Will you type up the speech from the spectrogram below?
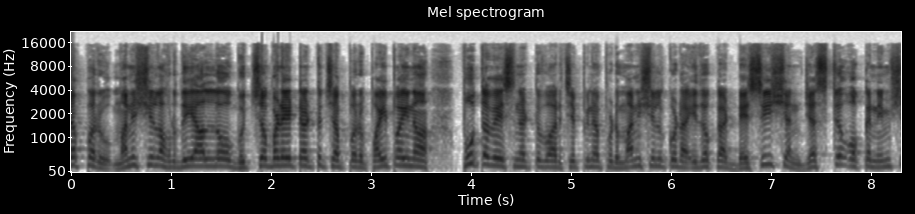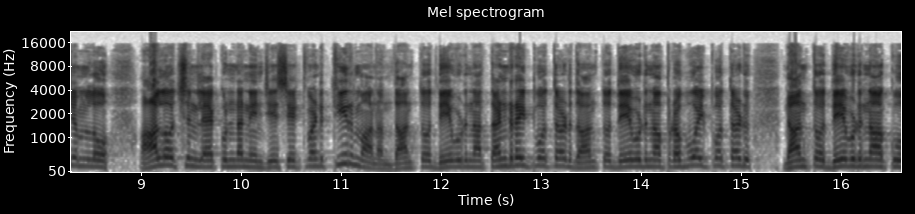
చెప్పరు. మనుషుల హృదయాల్లో గుచ్చబడేటట్టు చెప్పరు. పై పైన పూత వేసినట్టు వారు చెప్పినప్పుడు మనుషులు కూడా ఇదొక డెసిషన్. జస్ట్ ఒక నిమిషంలో ఆలోచన లేకుండా నేను చేసేటువంటి తీర్మానం. దాంతో దేవుడు నా తండ్రి అయిపోతాడు. దాంతో దేవుడు నా ప్రభు అయిపోతాడు. దాంతో దేవుడు నాకు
